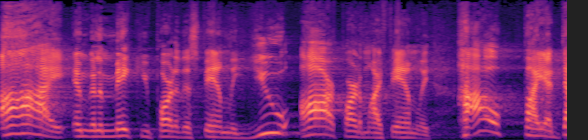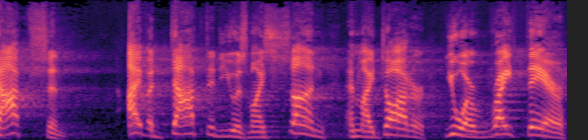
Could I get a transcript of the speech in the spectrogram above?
I am going to make you part of this family. You are part of my family. How? By adoption. I've adopted you as my son and my daughter. You are right there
